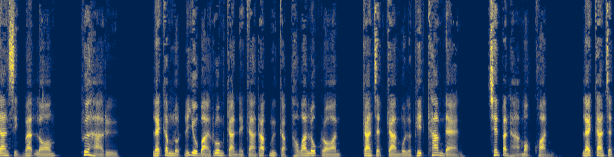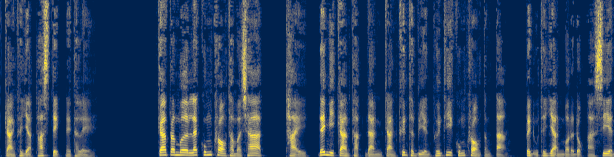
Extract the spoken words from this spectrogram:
ด้านสิ่งแวดล้อม เพื่อหารือและกำหนดนโยบายร่วมกันในการรับมือกับภาวะโลกร้อน การจัดการมลพิษข้ามแดน เช่นปัญหาหมอกควัน และการจัดการขยะพลาสติกในทะเล การประเมินและคุ้มครองธรรมชาติ ไทยได้มีการผลักดันการขึ้นทะเบียนพื้นที่คุ้มครองต่างๆ เป็นอุทยานมรดกอาเซียน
